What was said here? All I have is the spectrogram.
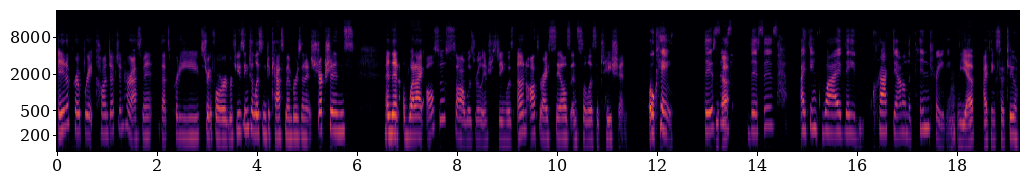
Inappropriate conduct and harassment. That's pretty straightforward. Refusing to listen to cast members and instructions. And then mm-hmm. what I also saw was really interesting was unauthorized sales and solicitation. Okay, this Yeah. is this is I think why they cracked down on the pin trading. Yep, I think so too.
